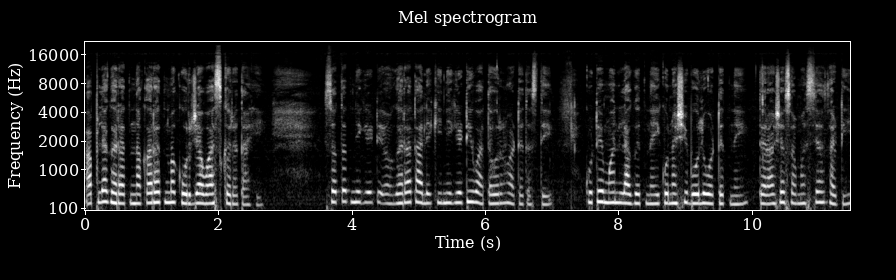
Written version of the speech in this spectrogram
आपल्या घरात नकारात्मक ऊर्जा वास करत आहे. सतत निगेटिव्ह घरात आले की निगेटिव्ह वातावरण वाटत असते. कुठे मन लागत नाही कोणाशी बोलू वाटत नाही तर अशा समस्यांसाठी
